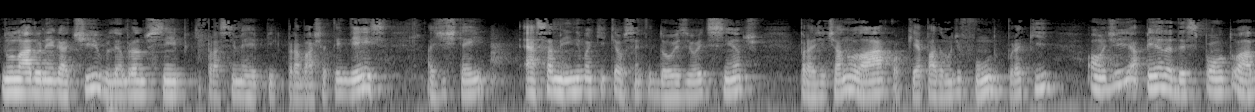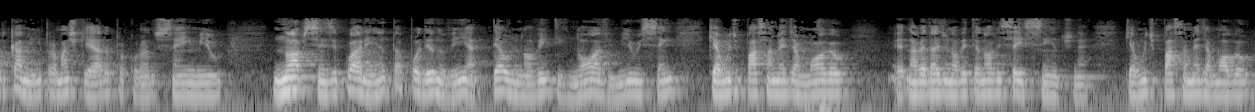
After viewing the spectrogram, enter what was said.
No lado negativo, lembrando sempre que para cima é repique, para baixo é tendência, a gente tem essa mínima aqui, que é o 102,800, para a gente anular qualquer padrão de fundo por aqui, onde a perda desse ponto abre caminho para mais queda, procurando 100.940, podendo vir até os 99.100, que é onde passa a média móvel, é, na verdade 99.600, né? Que é onde passa a média móvel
